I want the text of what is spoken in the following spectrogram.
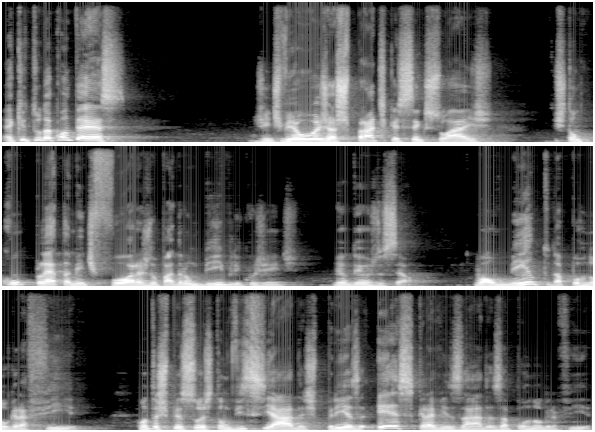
é que tudo acontece. A gente vê hoje as práticas sexuais estão completamente fora do padrão bíblico, gente. Meu Deus do céu. O aumento da pornografia, Quantas pessoas estão viciadas, presas, escravizadas à pornografia?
